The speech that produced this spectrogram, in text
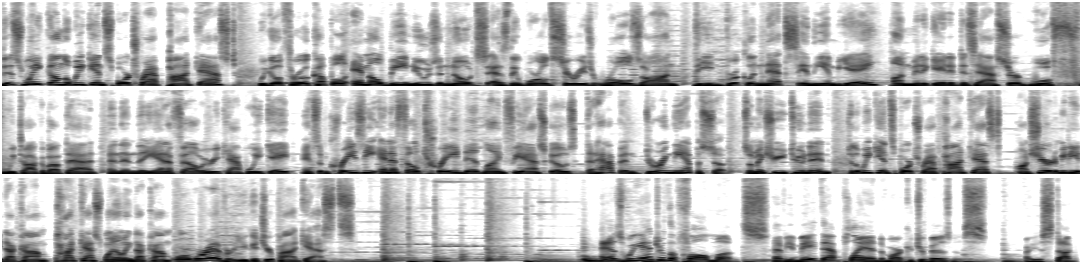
This week on the Weekend Sports Wrap podcast, we go through a couple MLB news and notes as the World Series rolls on. The Brooklyn Nets in the NBA, unmitigated disaster. Woof, we talk about that. And then the NFL, we recap week eight and some crazy NFL trade deadline fiascos that happened during the episode. So make sure you tune in to the Weekend Sports Wrap podcast on SheridanMedia.com, PodcastWyoming.com, or wherever you get your podcasts. As we enter the fall months, have you made that plan to market your business? Are you stuck,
